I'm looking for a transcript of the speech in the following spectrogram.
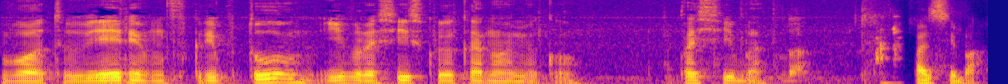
вот, верим в крипту и в российскую экономику. Спасибо. Да. Спасибо.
